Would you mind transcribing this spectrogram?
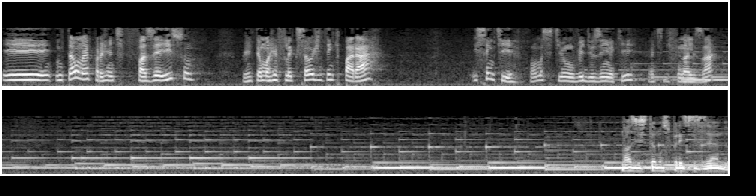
E então, né, para a gente fazer isso, a gente ter uma reflexão, a gente tem que parar e sentir. Vamos assistir um videozinho aqui antes de finalizar. Nós estamos precisando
